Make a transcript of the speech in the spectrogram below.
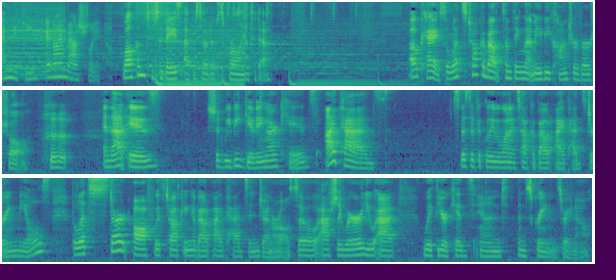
I'm Nicki. And I'm Ashley. Welcome to today's episode of Scrolling to Death. Okay, so let's talk about something that may be controversial. and that is should we be giving our kids iPads? Specifically, we want to talk about iPads during meals, but let's start off with talking about iPads in general. So, Ashley, where are you at with your kids and and screens right now?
